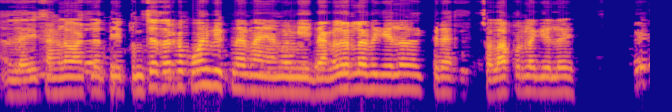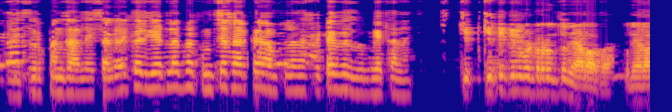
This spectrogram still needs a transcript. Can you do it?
लई चांगलं वाटलं. ते तुमच्यासारखं कोण विकणार नाही. आम्ही मी बँगलोरला बी गेलो इकडे सोलापूरला गेलोय मैसूर पण झालंय. सगळीकडे घेतलं तर तुमच्यासारखं आपल्याला कुठे भेटलं नाही. कि- किती किलोमीटरवरून तुम्ही आला होता पुण्याला?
